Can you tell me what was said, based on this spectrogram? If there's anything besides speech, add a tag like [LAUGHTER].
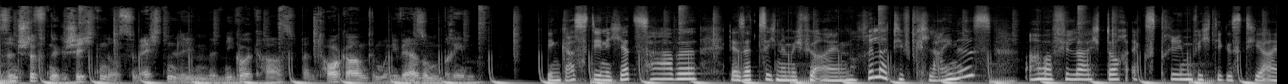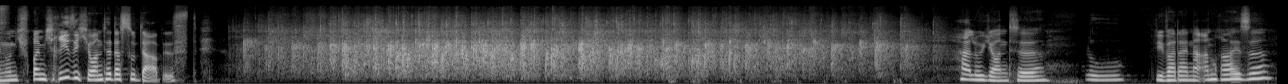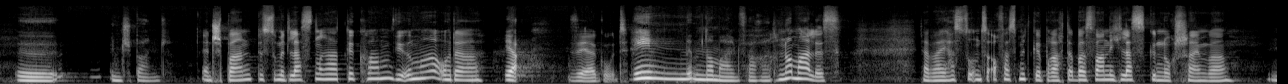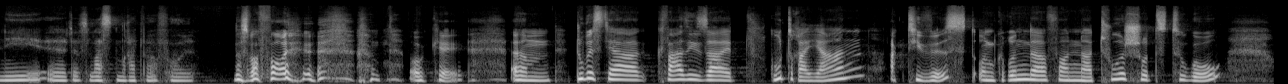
Sinnstiftende Geschichten aus dem echten Leben mit Nicole Kaas beim Talkabend im Universum Bremen. Den Gast, den ich jetzt habe, der setzt sich nämlich für ein relativ kleines, aber vielleicht doch extrem wichtiges Tier ein. Und ich freue mich riesig, Jonte, dass du da bist. Hallo Jonte. Hallo. Wie war deine Anreise? Äh, entspannt. Entspannt. Bist du mit Lastenrad gekommen, wie immer, oder? Ja. Sehr gut. Nee, mit dem normalen Fahrrad. Normales. Dabei hast du uns auch was mitgebracht, aber es war nicht last genug scheinbar. Nee, äh, das Lastenrad war voll. Das war voll. [LAUGHS] okay. Ähm, du bist ja quasi seit gut drei Jahren Aktivist und Gründer von Naturschutz to go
